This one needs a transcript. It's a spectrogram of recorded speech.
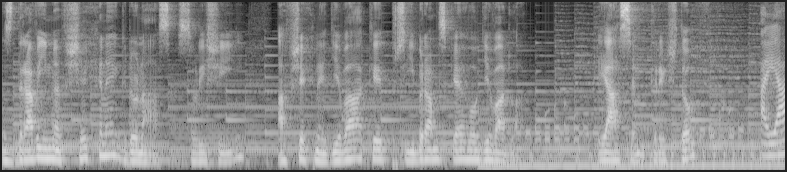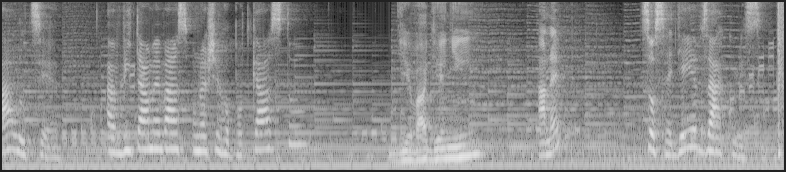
Zdravíme všechny, kdo nás slyší a všechny diváky Příbramského divadla. Já jsem Krištof. A já Lucie. A vítáme vás u našeho podcastu Divadění a ne, co se děje v zákulisí.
